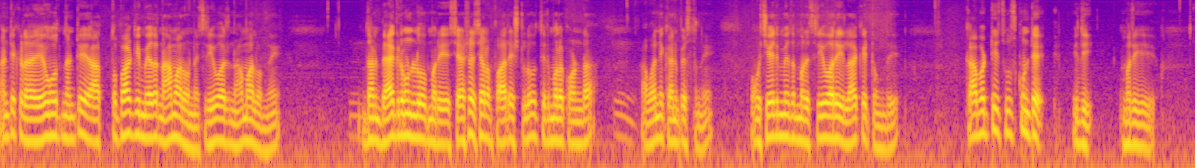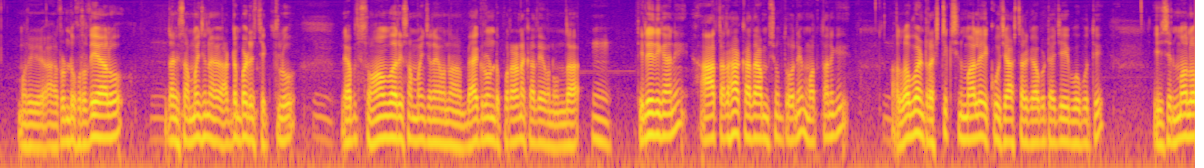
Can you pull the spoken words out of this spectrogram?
అంటే ఇక్కడ ఏమవుతుందంటే ఆ తుపాకీ మీద నామాలు ఉన్నాయి శ్రీవారి నామాలు ఉన్నాయి. దాని బ్యాక్గ్రౌండ్లో మరి శేషాచలం ఫారెస్ట్లో తిరుమల కొండ అవన్నీ కనిపిస్తున్నాయి. ఒక చేతి మీద మరి శ్రీవారి లాకెట్ ఉంది. కాబట్టి చూసుకుంటే ఇది మరి మరి ఆ రెండు హృదయాలు దానికి సంబంధించిన అడ్డం పడిన శక్తులు లేకపోతే స్వామివారికి సంబంధించిన ఏమైనా బ్యాక్గ్రౌండ్ పురాణ కథ ఏమైనా ఉందా? తెలియదు కానీ ఆ తరహా కథాంశంతోనే మొత్తానికి లవ్ అండ్ రస్టిక్ సినిమాలే ఎక్కువ చేస్తాడు కాబట్టి అజయ్ భూపతి ఈ సినిమాలో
